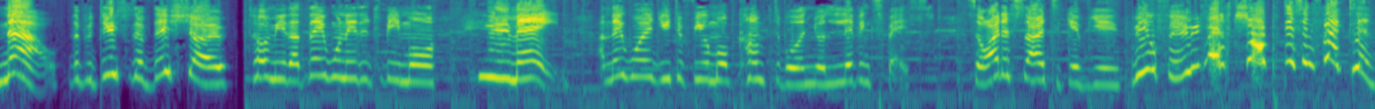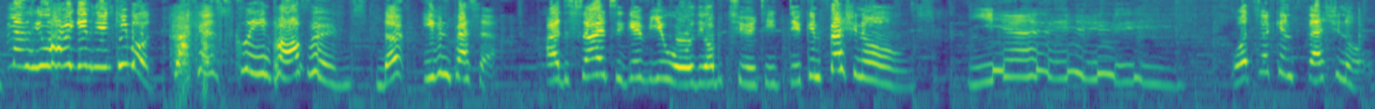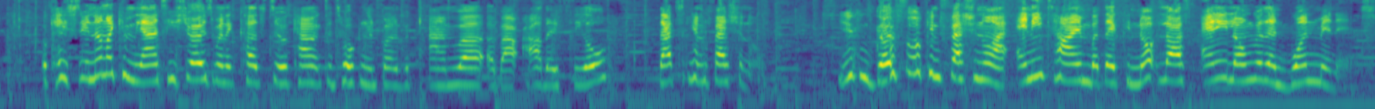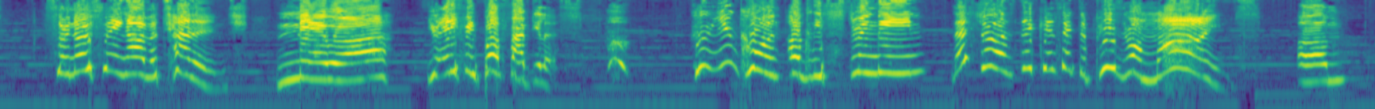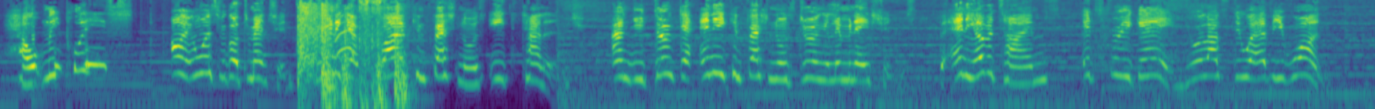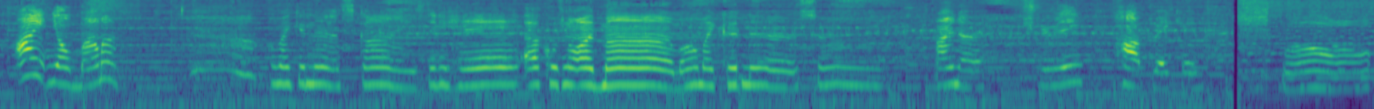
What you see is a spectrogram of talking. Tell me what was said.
Now, the producers of this show told me that they wanted it to be more humane and they wanted you to feel more comfortable in your living space. So I decided to give you real food with sharp disinfectant. Matthew Harry Games use keyboard. Crackers, clean bathrooms. Nope, even better. I decided to give you all the opportunity to do confessionals. Yay! What's a confessional? Okay, so know like in reality shows when it cuts to a character talking in front of a camera about how they feel? That's a confessional. You can go for a confessional at any time, but they cannot last any longer than one minute. So no saying out of a challenge! Mirror! You're anything but fabulous! Who you call an ugly string bean? Let's show that stick insect a piece of our minds! Um, help me please? Oh, I almost forgot to mention, you're gonna get five confessionals each challenge. And you don't get any confessionals during eliminations, but any other times, it's free game. You're allowed to do whatever you want. I ain't your mama. Oh my goodness, guys, did you hear? Urkel's not our mom. Oh my goodness. Oh. I know. Truly heartbreaking. Oh.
